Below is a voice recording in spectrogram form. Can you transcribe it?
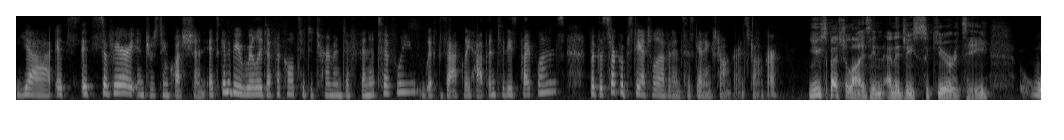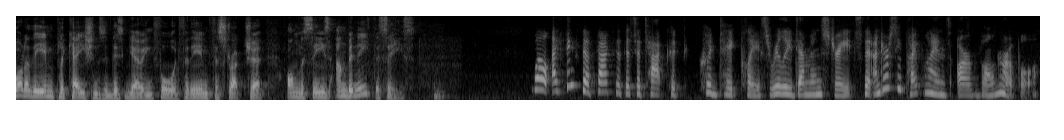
Yeah, it's it's a very interesting question. It's going to be really difficult to determine definitively what exactly happened to these pipelines, but the circumstantial evidence is getting stronger and stronger. You specialize in energy security. What are the implications of this going forward for the infrastructure on the seas and beneath the seas? Well, I think the fact that this attack could could take place really demonstrates that undersea pipelines are vulnerable.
